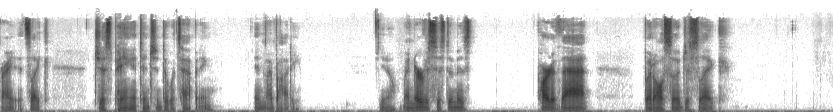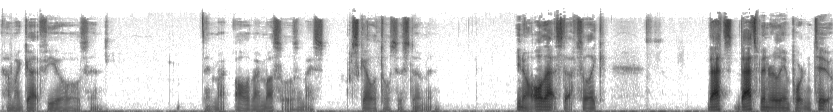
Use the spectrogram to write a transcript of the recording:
right? It's like just paying attention to what's happening in my body. You know, my nervous system is part of that, but also just like how my gut feels and and my all of my muscles and my skeletal system and you know all that stuff. So like that's that's been really important too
